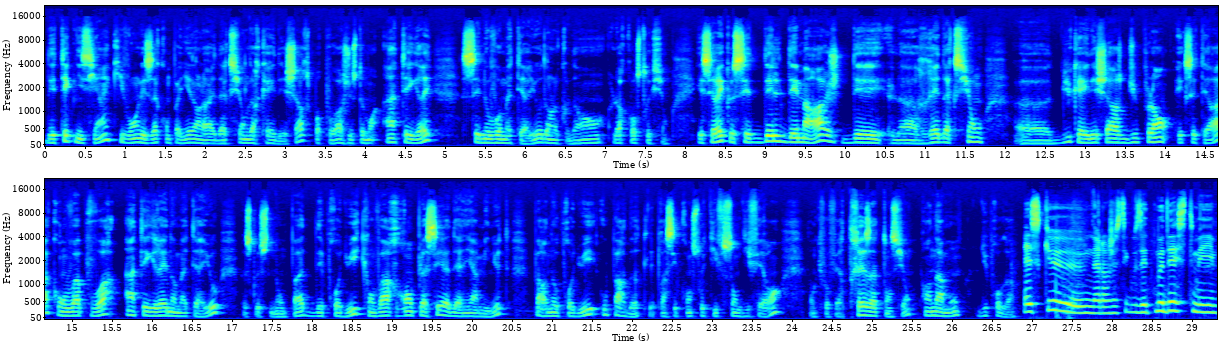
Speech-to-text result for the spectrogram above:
des techniciens qui vont les accompagner dans la rédaction de leur cahier des charges pour pouvoir justement intégrer ces nouveaux matériaux dans, dans leur construction. Et c'est vrai que c'est dès le démarrage, dès la rédaction euh, du cahier des charges, du plan, etc., qu'on va pouvoir intégrer nos matériaux, parce que ce ne sont pas des produits qu'on va remplacer à la dernière minute par nos produits ou par d'autres. Les principes constructifs sont différents, donc il faut faire très attention en amont du programme. Est-ce que, euh, alors je sais que vous êtes modeste, mais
